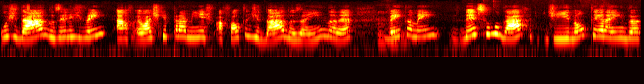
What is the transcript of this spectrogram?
os dados, eles vêm. Eu acho que para mim a falta de dados ainda, né, uhum. vem também desse lugar de não ter ainda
